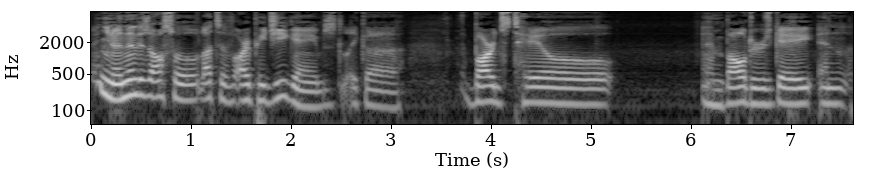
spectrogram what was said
And, you know, and then there's also lots of RPG games like uh, Bard's Tale and Baldur's Gate and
